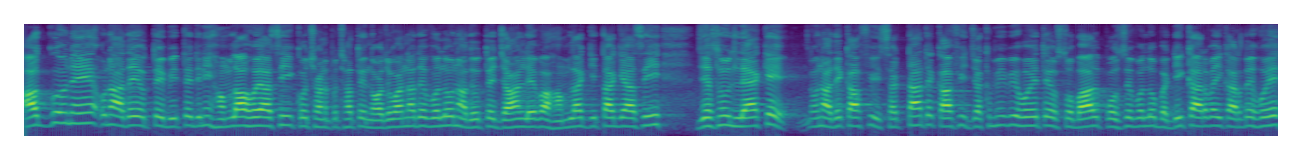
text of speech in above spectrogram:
ਆਗੂ ਨੇ ਉਹਨਾਂ ਦੇ ਉੱਤੇ ਬੀਤੇ ਦਿਨੀ ਹਮਲਾ ਹੋਇਆ ਸੀ। ਕੁਝ ਅਣਪਛਾਤੇ ਨੌਜਵਾਨਾਂ ਦੇ ਵੱਲੋਂ ਉਹਨਾਂ ਦੇ ਉੱਤੇ ਜਾਨਲੇਵਾ ਹਮਲਾ ਕੀਤਾ ਗਿਆ ਸੀ ਜਿਸ ਨੂੰ ਲੈ ਕੇ ਉਹਨਾਂ ਦੇ ਕਾਫੀ ਸੱਟਾਂ ਤੇ ਕਾਫੀ ਜ਼ਖਮੀ ਵੀ ਹੋਏ ਤੇ ਉਸ ਤੋਂ ਬਾਅਦ ਪੁਲਿਸ ਦੇ ਵੱਲੋਂ ਵੱਡੀ ਕਾਰਵਾਈ ਕਰਦੇ ਹੋਏ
